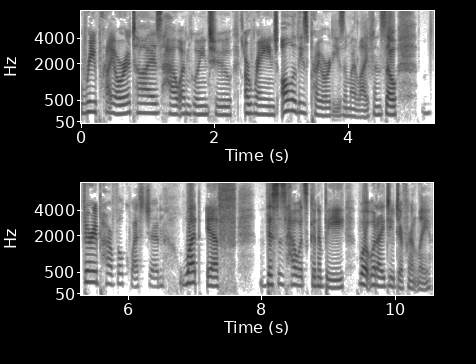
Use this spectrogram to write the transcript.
reprioritize how I'm going to arrange all of these priorities in my life. And so, very powerful question. What if this is how it's going to be? What would I do differently?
